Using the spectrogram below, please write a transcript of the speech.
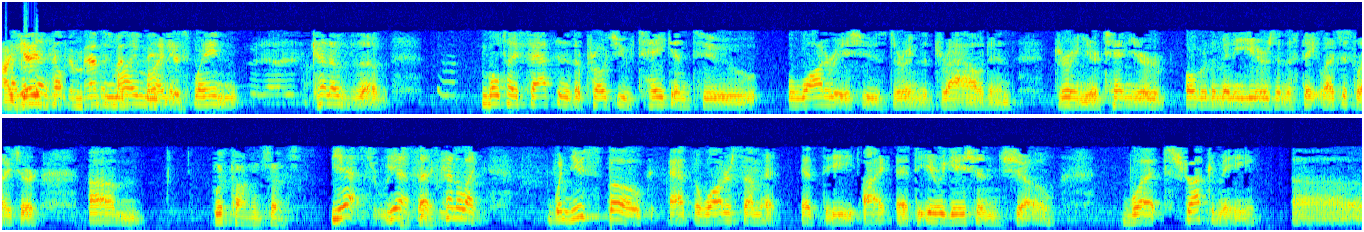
I, I gave that helps the commencement in my mind speech. explain uh, kind of the multifaceted approach you've taken to water issues during the drought and during your tenure over the many years in the state legislature. Um, With common sense. Yes, yes, that's kind of like when you spoke at the water summit at the at the irrigation show. What struck me uh,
